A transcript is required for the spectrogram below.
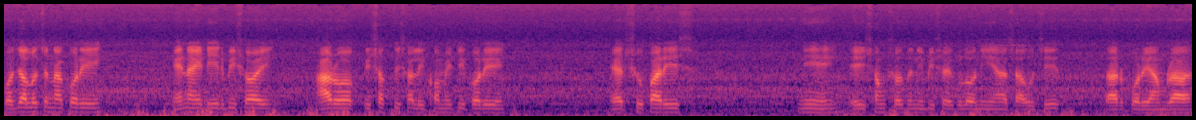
পর্যালোচনা করে, এনআইডির বিষয় আরও একটি শক্তিশালী কমিটি করে এর সুপারিশ নিয়ে এই সংশোধনী বিষয়গুলো নিয়ে আসা উচিত। তারপরে আমরা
